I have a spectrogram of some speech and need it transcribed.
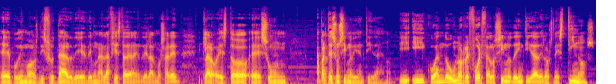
eh, pudimos disfrutar de, una, la fiesta del almozaret. Y claro, esto es un, aparte es un signo de identidad, ¿no? y, cuando uno refuerza los signos de identidad de los destinos,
